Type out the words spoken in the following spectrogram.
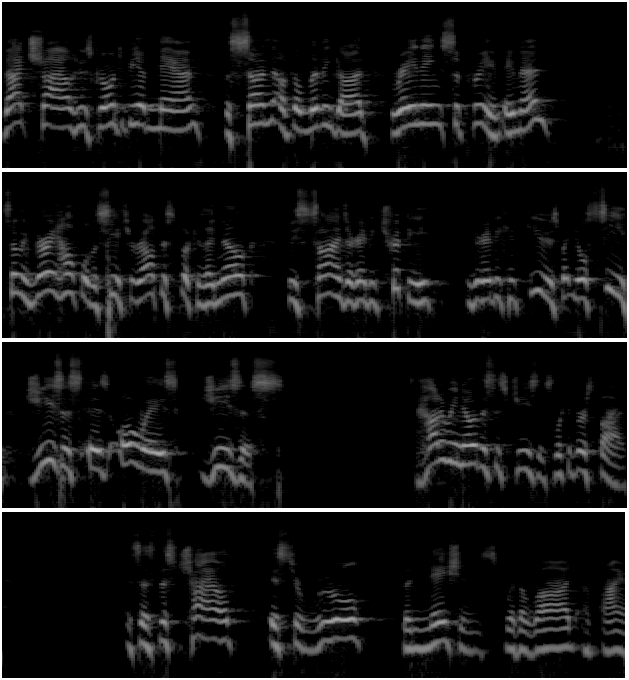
that child who's grown to be a man, the son of the living God, reigning supreme. Amen? Something very helpful to see throughout this book, because I know these signs are going to be trippy and you're going to be confused, but you'll see Jesus is always Jesus. How do we know this is Jesus? Look at verse 5. It says, This child is to rule the nations with a rod of iron.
